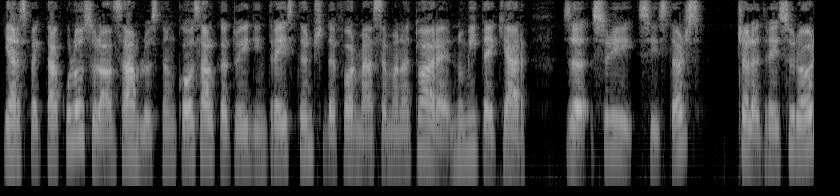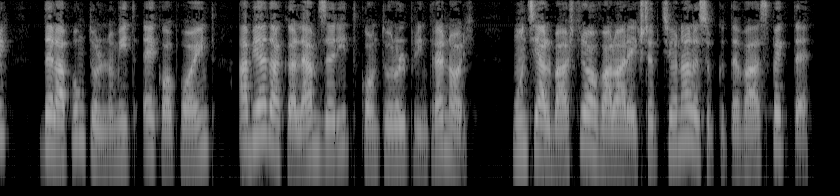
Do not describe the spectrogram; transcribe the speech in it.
iar spectaculosul ansamblu stâncos alcătuit din trei stânci de forme asemănătoare, numite chiar The Three Sisters, cele trei surori, de la punctul numit Echo Point, abia dacă le-am zărit conturul printre nori. Munții albaștri au o valoare excepțională sub câteva aspecte –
